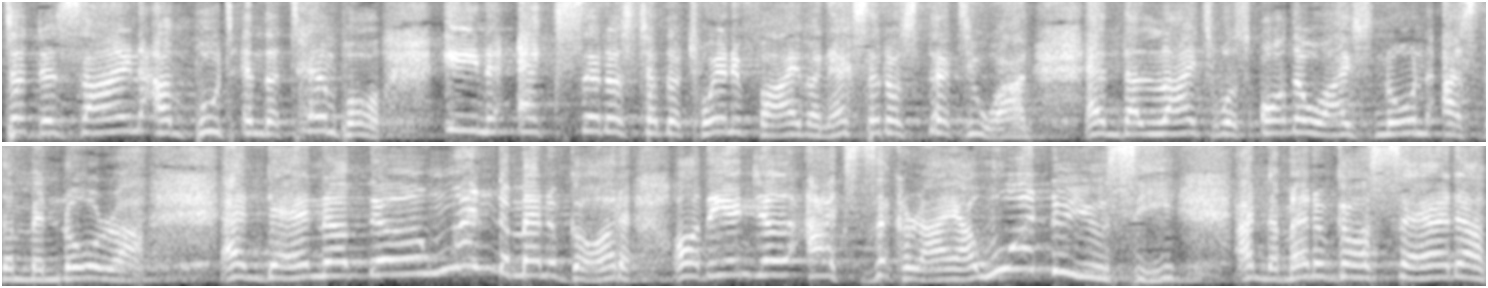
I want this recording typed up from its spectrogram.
to design and put in the temple in Exodus chapter 25 and Exodus 31. And the light was otherwise known as the menorah. And then uh, the, when the man of God or the angel asked Zechariah, What do you see? And the man of God said, uh,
